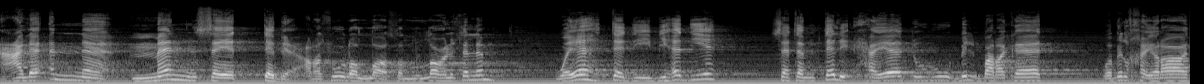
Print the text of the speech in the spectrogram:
على أن من سيتبع رسول الله صلى الله عليه وسلم ويهتدي بهديه ستمتلئ حياته بالبركات وبالخيرات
